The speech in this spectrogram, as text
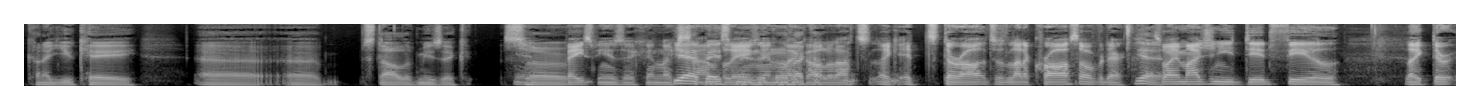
kind of UK uh, uh, style of music. Yeah, So bass music and like Yeah, sampling and like all of that. Like it's there are there's a lot of crossover there. Yeah. So I imagine you did feel like there.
